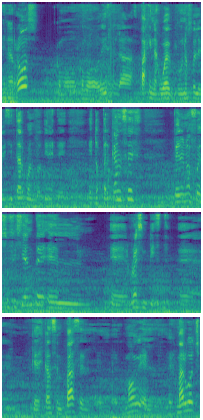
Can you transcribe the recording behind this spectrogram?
en arroz, como, dicen las páginas web que uno suele visitar cuando tiene este, estos percances, pero no fue suficiente el eh, Racing Peace, eh, que descanse en paz el, el, el smartwatch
